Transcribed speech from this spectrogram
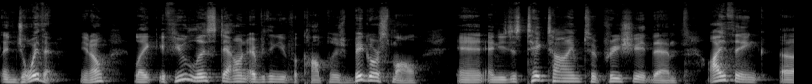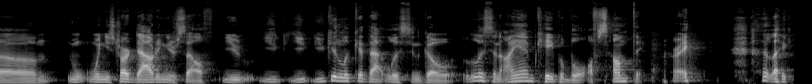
enjoy them. You know, like if you list down everything you've accomplished, big or small, and and you just take time to appreciate them, I think um, when you start doubting yourself, you you you you can look at that list and go, listen, I am capable of something, right? like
